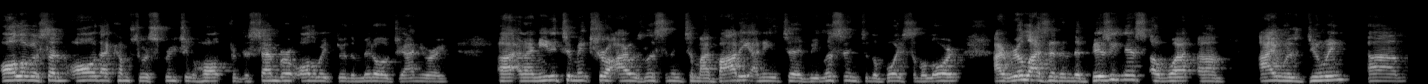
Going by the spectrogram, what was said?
all of a sudden all that comes to a screeching halt for december all the way through the middle of january. Uh, and i needed to make sure i was listening to my body. I needed to be listening to the voice of the lord. I realized that in the busyness of what um, i was doing um,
